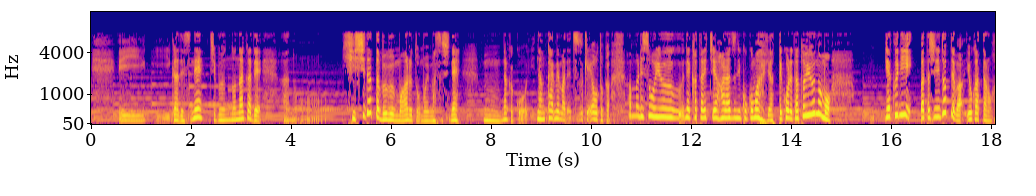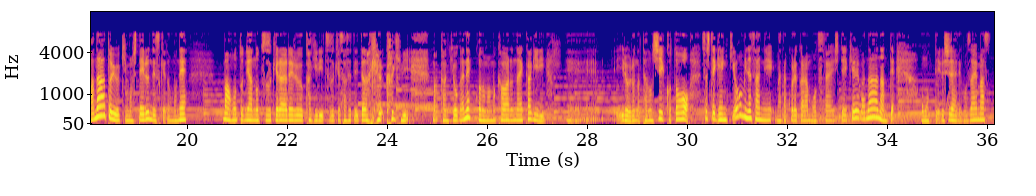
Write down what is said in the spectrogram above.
がですね、自分の中で、あの、必死だった部分もあると思いますしね。うん、なんかこう、何回目まで続けようとか、あんまりそういうね、片一円張らずにここまでやってこれたというのも、逆に私にとっては良かったのかなという気もしているんですけどもね。まあ本当にあの続けられる限り、続けさせていただける限り、まあ環境がね、このまま変わらない限り、え、いろいろな楽しいことを、そして元気を皆さんにまたこれからもお伝えしていければなぁなんて思っている次第でございます。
